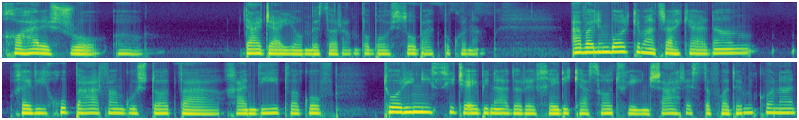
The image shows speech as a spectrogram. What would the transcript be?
خواهرش رو در جریان بذارم و باش صحبت بکنم. اولین بار که مطرح کردم خیلی خوب به حرفم گوش داد و خندید و گفت طوری نیست هیچ عیبی نداره. خیلی کسا توی این شهر استفاده می‌کنن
